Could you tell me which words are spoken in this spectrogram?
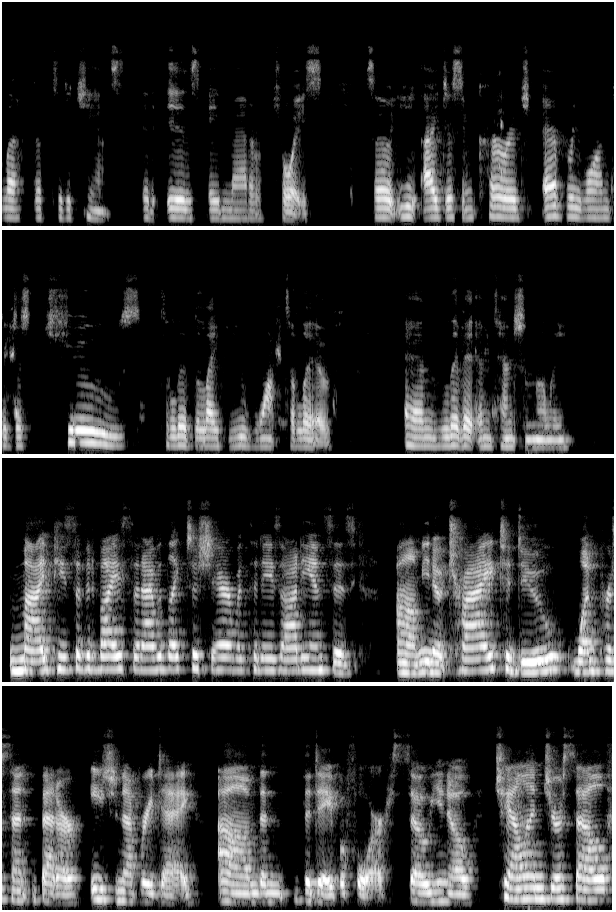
left up to the chance. It is a matter of choice. So you, I just encourage everyone to just choose to live the life you want to live and live it intentionally. My piece of advice that I would like to share with today's audience is, um, you know, try to do 1% better each and every day um, than the day before. So, you know, challenge yourself,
